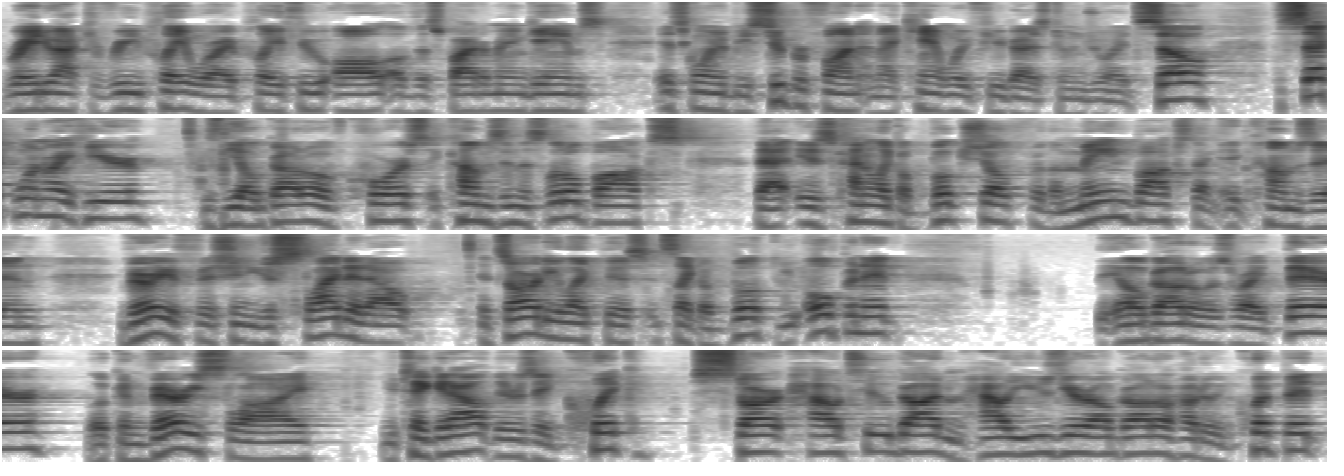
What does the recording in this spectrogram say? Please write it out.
Radioactive Replay, where I play through all of the Spider-Man games. It's going to be super fun, and I can't wait for you guys to enjoy it. So, the second one right here is the Elgato, of course. It comes in this little box that is kind of like a bookshelf for the main box that it comes in. Very efficient. You just slide it out. It's already like this. It's like a book. You open it. The Elgato is right there, looking very sly. You take it out. There's a quick start how-to guide on how to use your Elgato, how to equip it.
